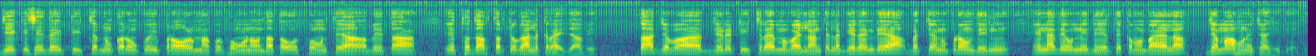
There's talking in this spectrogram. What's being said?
ਜੇ ਕਿਸੇ ਦੇ ਟੀਚਰ ਨੂੰ ਘਰੋਂ ਕੋਈ ਪ੍ਰੋਬਲਮ ਆ, ਕੋਈ ਫੋਨ ਆਉਂਦਾ ਤਾਂ ਉਹ ਫੋਨ ਤੇ ਆਵੇ ਤਾਂ ਇੱਥੋਂ ਦਫ਼ਤਰ ਚੋਂ ਗੱਲ ਕਰਾਈ ਜਾਵੇ। ਤਾਂ ਜਵਾ ਜਿਹੜੇ ਟੀਚਰ ਹੈ ਮੋਬਾਈਲਾਂ ਤੇ ਲੱਗੇ ਰਹਿੰਦੇ ਆ ਬੱਚਿਆਂ ਨੂੰ ਪੜਾਉਂਦੇ ਨਹੀਂ। ਇਹਨਾਂ ਦੇ ਉਨੀ ਦੇਰ ਤੱਕ ਮੋਬਾਈਲ ਜਮ੍ਹਾਂ ਹੋਣੇ ਚਾਹੀਦੇ ਆ ਜੀ।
